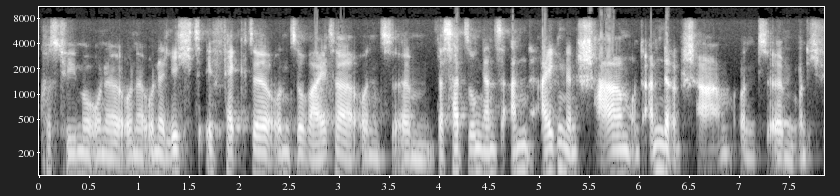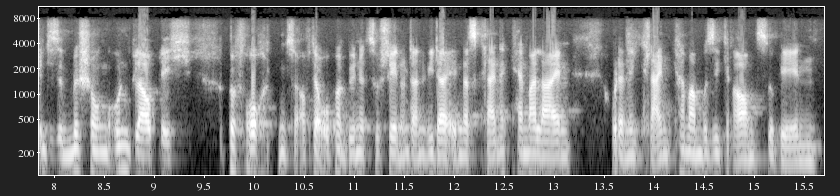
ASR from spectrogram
Kostüme, ohne, ohne, ohne Lichteffekte und so weiter. Und ähm, das hat so einen ganz an, eigenen Charme und anderen Charme. Und, ähm, und ich finde diese Mischung unglaublich befruchtend, auf der Opernbühne zu stehen und dann wieder in das kleine Kämmerlein oder in den kleinen Kammermusikraum zu gehen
